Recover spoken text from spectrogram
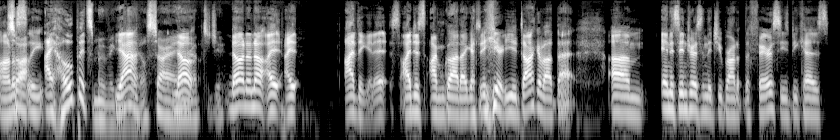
I- honestly, I, hope it's moving. yeah. the needle. Sorry, I no, interrupted you. No, no, no. I, I, I think it is. I just, I'm glad I got to hear you talk about that. Um, and it's interesting that you brought up the Pharisees because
